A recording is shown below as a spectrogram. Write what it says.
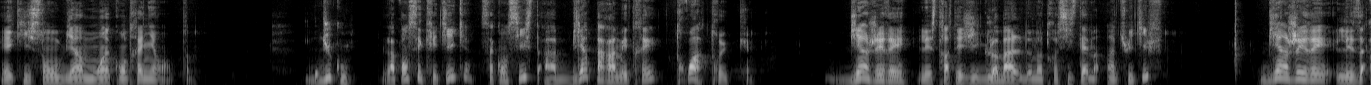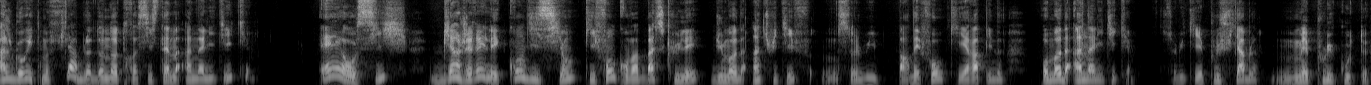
et qui sont bien moins contraignantes. Du coup, la pensée critique, ça consiste à bien paramétrer trois trucs bien gérer les stratégies globales de notre système intuitif, bien gérer les algorithmes fiables de notre système analytique, et aussi bien gérer les conditions qui font qu'on va basculer du mode intuitif, celui par défaut qui est rapide, au mode analytique, celui qui est plus fiable mais plus coûteux.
